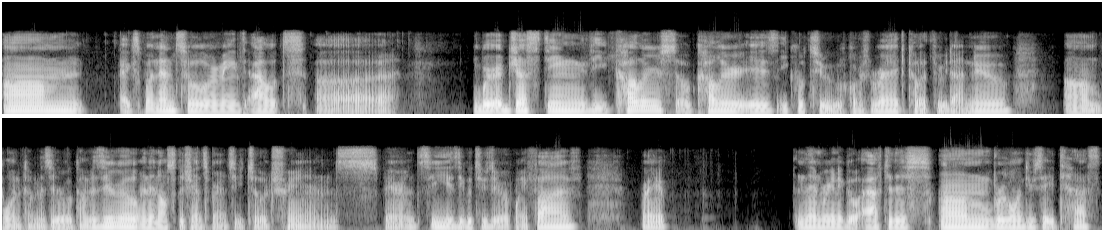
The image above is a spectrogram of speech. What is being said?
Um, exponential remains out. Uh, we're adjusting the color, so color is equal to, of course, red, color 3.new, um, 1 comma 0 comma 0, and then also the transparency. So transparency is equal to 0 0.5, right? And then we're going to go after this. Um, we're going to say task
